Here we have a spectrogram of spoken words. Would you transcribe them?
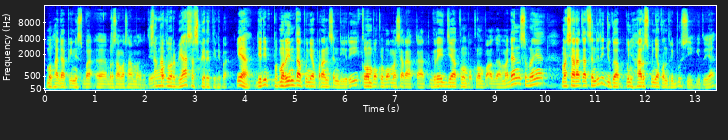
menghadapi ini eh, bersama-sama gitu ya. Sangat luar biasa spirit ini, Pak. Ya, jadi pemerintah punya peran sendiri, kelompok-kelompok masyarakat, gereja, kelompok-kelompok agama, dan sebenarnya masyarakat sendiri juga punya harus punya kontribusi gitu ya.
